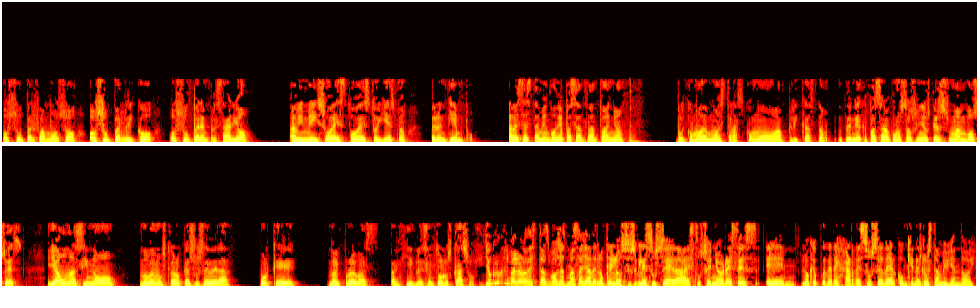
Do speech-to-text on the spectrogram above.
o súper famoso o súper rico o súper empresario, a mí me hizo esto, esto y esto, pero en tiempo. A veces también cuando ya pasa tanto año, pues cómo demuestras, cómo aplicas, ¿no? Tendría que pasar como Estados Unidos que se suman voces y aún así no, no vemos claro qué sucederá, porque no hay pruebas tangibles en todos los casos. Yo creo que el valor de estas voces, más allá de lo que los, les suceda a estos señores, es eh, lo que puede dejar de suceder con quienes lo están viviendo hoy.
